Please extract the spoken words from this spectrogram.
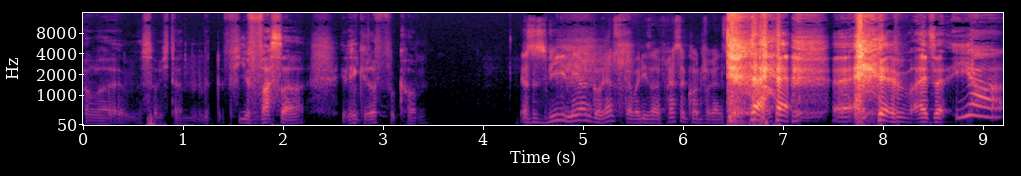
Aber ähm, das habe ich dann mit viel Wasser in den Griff bekommen. Das ist wie Leon Goretzka bei dieser Pressekonferenz. also, ja.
